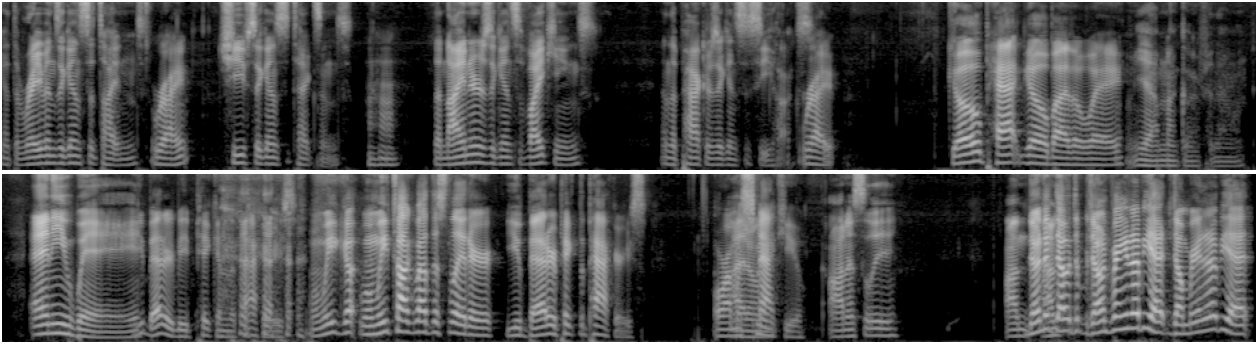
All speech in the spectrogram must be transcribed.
You got the Ravens against the Titans, right. Chiefs against the Texans, Mm-hmm. the Niners against the Vikings, and the Packers against the Seahawks. Right. Go Pat, go. By the way, Yeah, I'm not going for that one. Anyway, you better be picking the Packers when we go when we talk about this later. You better pick the Packers, or I'm gonna smack you. honestly, I'm, No, no, I'm- don't don't bring it up yet. Don't bring it up yet.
